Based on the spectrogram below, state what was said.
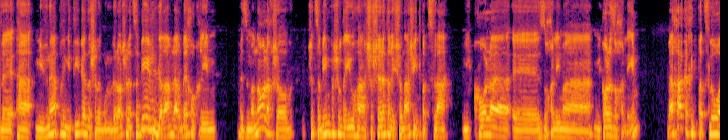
והמבנה הפרימיטיבי הזה של הגולגלות של עצבים גרם להרבה חוקרים בזמנו לחשוב שצבים פשוט היו השושלת הראשונה שהתפצלה מכל הזוחלים, ה... מכל הזוחלים, ואחר כך התפצלו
